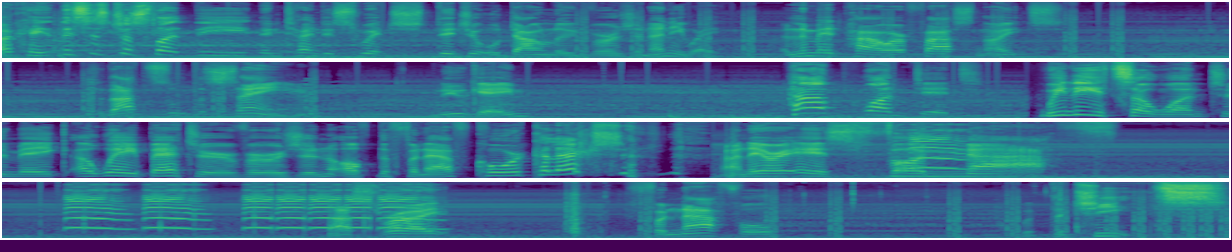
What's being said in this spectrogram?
Okay, this is just like the Nintendo Switch digital download version anyway. Unlimited power, fast nights. So that's all the same. New game. Help wanted! We need someone to make a way better version of the FNAF Core Collection. and there it is, FNAF. That's right. FNAFL. With the cheats.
